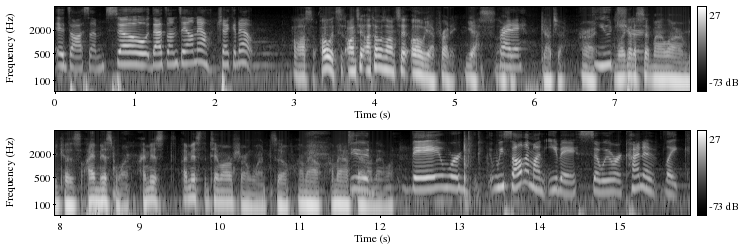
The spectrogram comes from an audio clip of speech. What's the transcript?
it's awesome. So that's on sale now. Check it out. Awesome. Oh, it's on sale. I thought it was on sale. Oh, yeah, Friday. Yes. okay. Friday. Gotcha. All right. Well, I gotta set my alarm because I missed one. I missed I missed the Tim Armstrong one. So I'm out. I'm asked out Dude, on that one. they were. We saw them on eBay, so we were kind of like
